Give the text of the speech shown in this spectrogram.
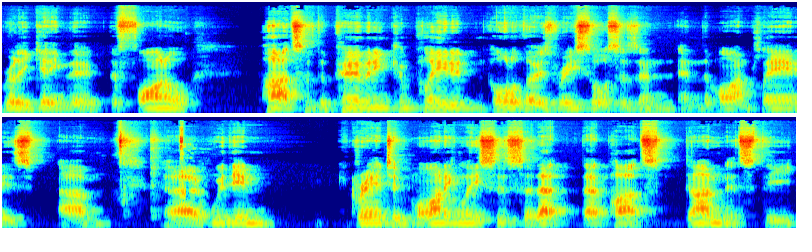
really getting the the final parts of the permitting completed. All of those resources and and the mine plan is um, uh, within granted mining leases. So that that part's done. It's the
